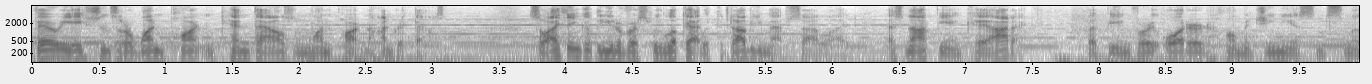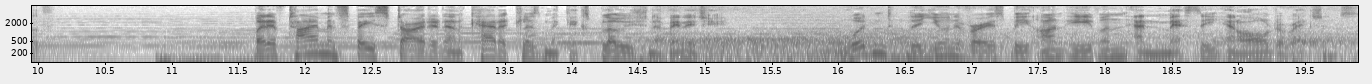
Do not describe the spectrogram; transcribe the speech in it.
Variations that are one part in 10,000, one part in 100,000. So I think of the universe we look at with the WMAP satellite as not being chaotic, but being very ordered, homogeneous, and smooth. But if time and space started in a cataclysmic explosion of energy, wouldn't the universe be uneven and messy in all directions?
